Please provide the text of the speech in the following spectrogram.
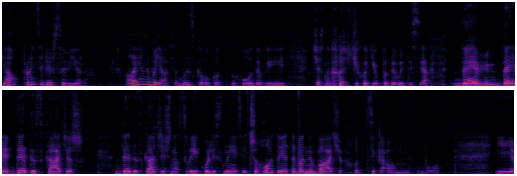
я в принципі все вірив. Але я не боявся. Блискавок от виходив і, чесно кажучи, хотів подивитися, де він, де, де ти скачеш, де ти скачеш на своїй колісниці, чого то я тебе не бачу. От цікаво мені це було. І,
